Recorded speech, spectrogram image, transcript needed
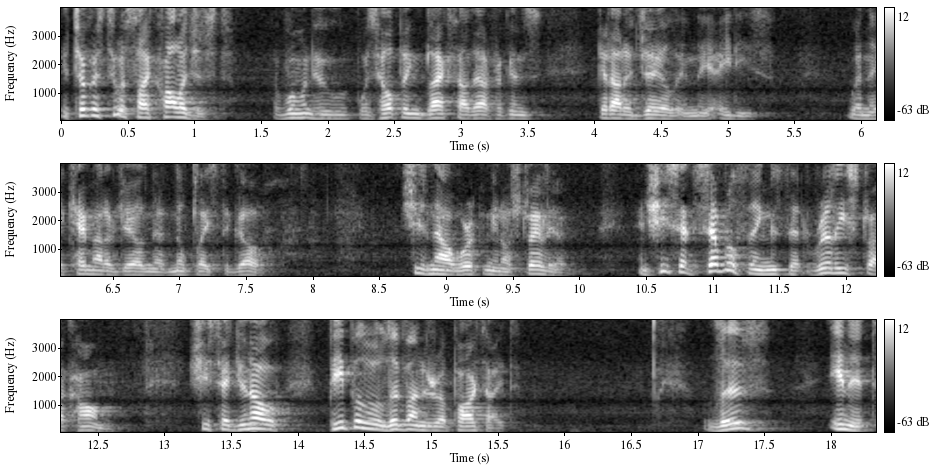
It took us to a psychologist, a woman who was helping black South Africans get out of jail in the 80s when they came out of jail and had no place to go. She's now working in Australia. And she said several things that really struck home. She said, You know, people who live under apartheid live in it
